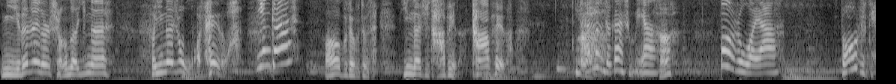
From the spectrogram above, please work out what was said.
你的这根绳子应该，应该是我配的吧？应该。哦，不对不对不对，应该是他配的，他配的。你还愣着干什么呀？啊！抱着我呀！抱着你。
